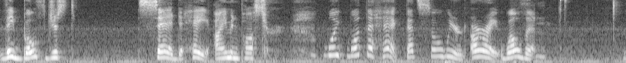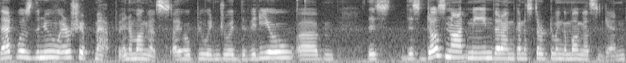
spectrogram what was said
they both just said, hey, I'm imposter. like, what the heck? That's so weird. Alright, well then. That was the new airship map in Among Us. I hope you enjoyed the video. Um, this, this does not mean that I'm gonna start doing Among Us again.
